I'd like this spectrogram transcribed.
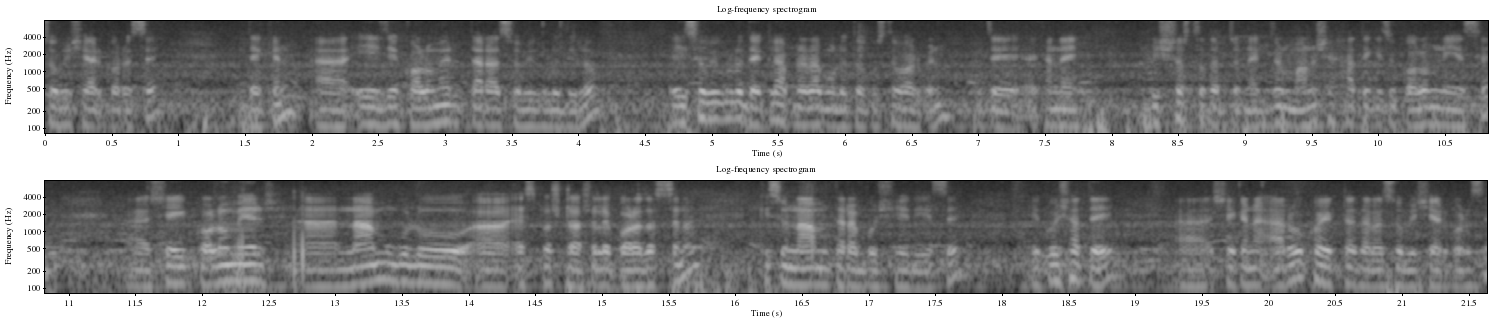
ছবি শেয়ার করেছে। দেখেন এই যে কলমের তারা ছবিগুলো দিল, এই ছবিগুলো দেখলে আপনারা মূলত বুঝতে পারবেন যে এখানে বিশ্বস্ততার জন্য। একজন মানুষের হাতে কিছু কলম নিয়েছে। সেই কলমের নামগুলো স্পষ্ট আসলে পড়া যাচ্ছে না। কিছু নাম তারা বসিয়ে দিয়েছে। একই সাথে সেখানে আরও কয়েকটা তারা ছবি শেয়ার করেছে।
